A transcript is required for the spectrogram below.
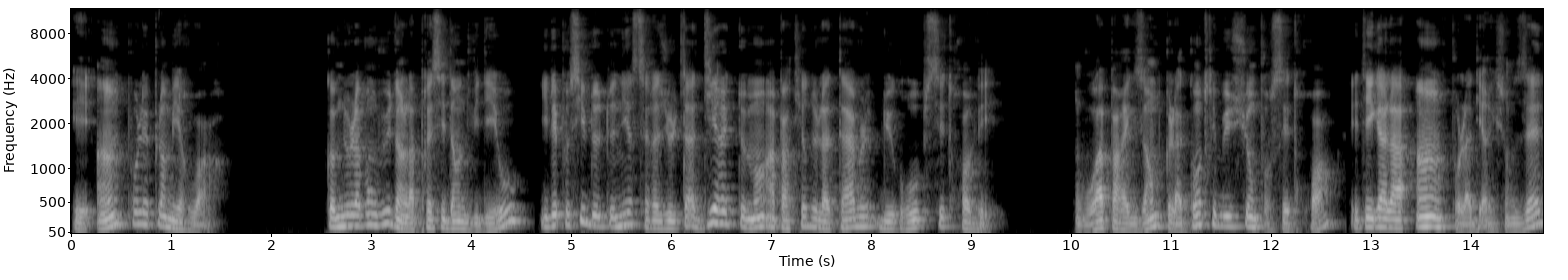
et 1 pour les plans miroirs. Comme nous l'avons vu dans la précédente vidéo, il est possible d'obtenir ces résultats directement à partir de la table du groupe C3V. On voit par exemple que la contribution pour C3 est égale à 1 pour la direction Z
